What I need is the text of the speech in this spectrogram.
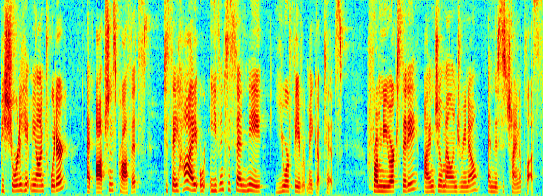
Be sure to hit me on Twitter at Options Profits to say hi or even to send me your favorite makeup tips. From New York City, I'm Jill Malandrino, and this is China Plus.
